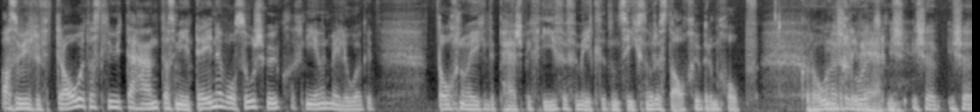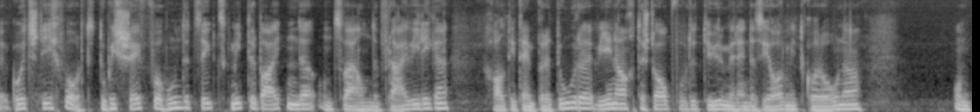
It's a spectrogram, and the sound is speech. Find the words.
Also wie viel Vertrauen dass die Leute haben, dass wir denen, die sonst wirklich niemand mehr schauen, doch noch irgendeine Perspektive vermittelt und sei es nur ein Dach über dem Kopf. Corona ist ein, gut, ist, ist, ein, ist ein gutes Stichwort. Du bist Chef von 170 Mitarbeitenden und 200 Freiwilligen kalte Temperaturen, Weihnachten steht vor der Tür, wir haben ein Jahr mit Corona und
